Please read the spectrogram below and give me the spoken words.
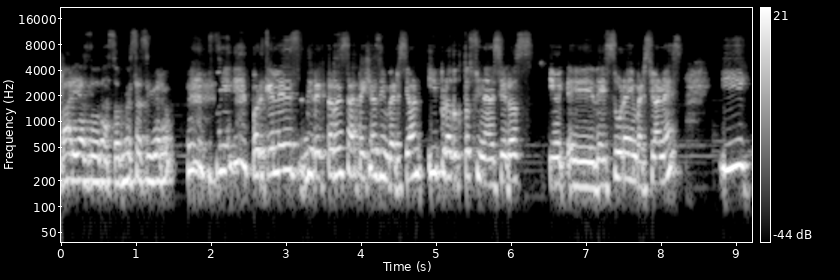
varias dudas, ¿o no es así, Vero? Sí, porque él es director de estrategias de inversión y productos financieros eh, de Sura Inversiones y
